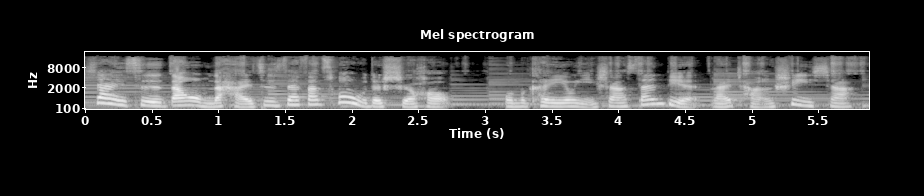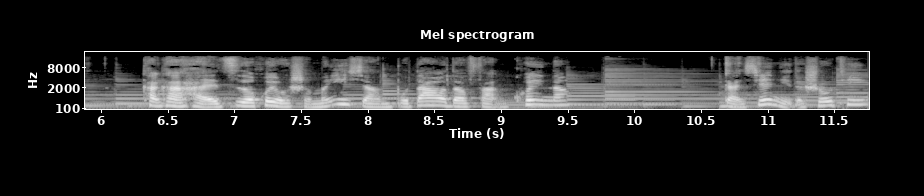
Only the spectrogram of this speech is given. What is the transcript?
下一次，当我们的孩子在犯错误的时候，我们可以用以上三点来尝试一下，看看孩子会有什么意想不到的反馈呢？感谢你的收听。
